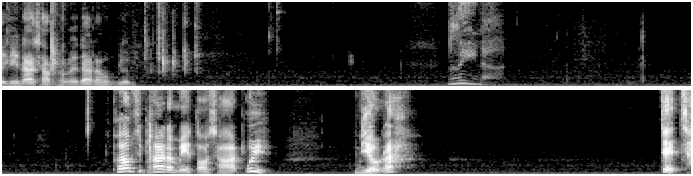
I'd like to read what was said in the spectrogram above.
อไอรีน่าฉ่ำทำอะไรได้นะผมลืม Lena. เพิ่ม 15 ดาเมจต่อชาร์จ อุ้ย เดี๋ยวนะ 7 ช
